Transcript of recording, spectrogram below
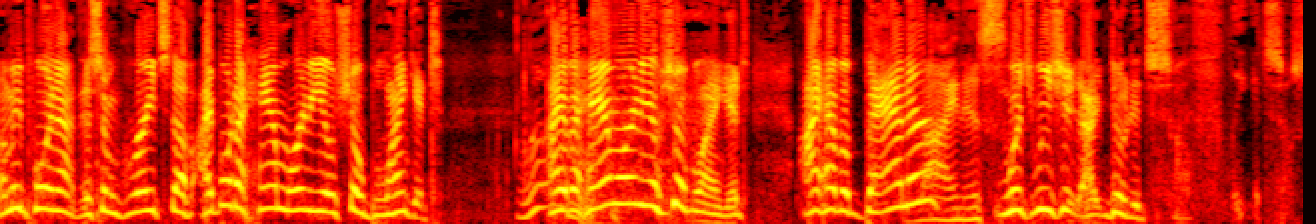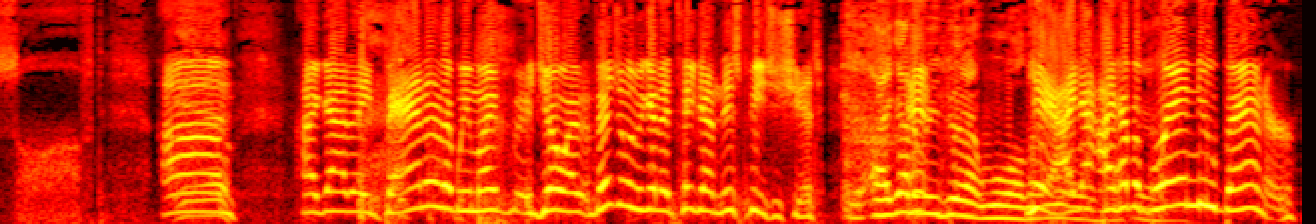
let me point out there's some great stuff. I bought a ham radio show blanket. I have a ham radio show blanket. I have a banner, Minus. which we should, I, dude. It's so fleet. It's so soft. Um, I got a banner that we might, Joe. I, eventually, we're going to take down this piece of shit. I got to And- redo that wall. That yeah, I got. is- I have a yeah. brand new banner.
